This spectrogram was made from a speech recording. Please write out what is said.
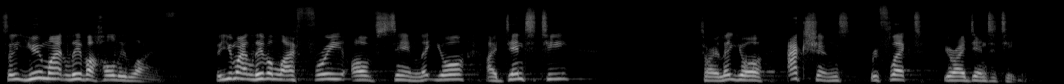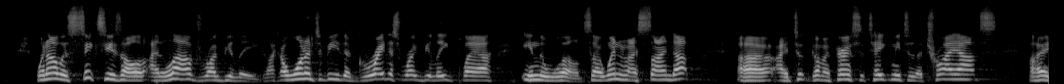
so that you might live a holy life, that you might live a life free of sin. Let your identity Sorry, let your actions reflect your identity. When I was six years old, I loved rugby league. Like, I wanted to be the greatest rugby league player in the world. So I went and I signed up. Uh, I took, got my parents to take me to the tryouts. I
